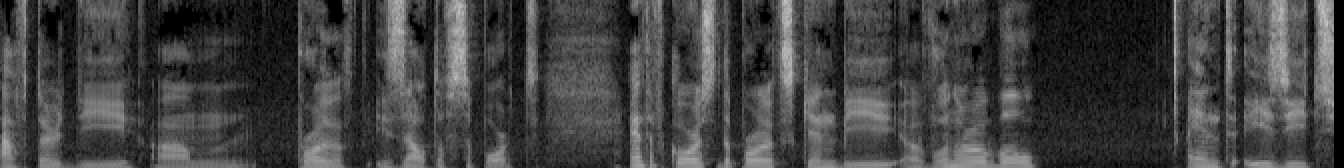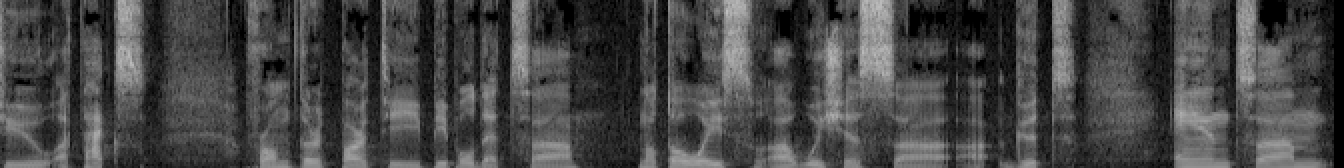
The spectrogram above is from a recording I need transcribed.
after the um, product is out of support. And of course, the products can be uh, vulnerable and easy to attacks from third-party people that uh, not always uh, wishes uh, uh, good. And um,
